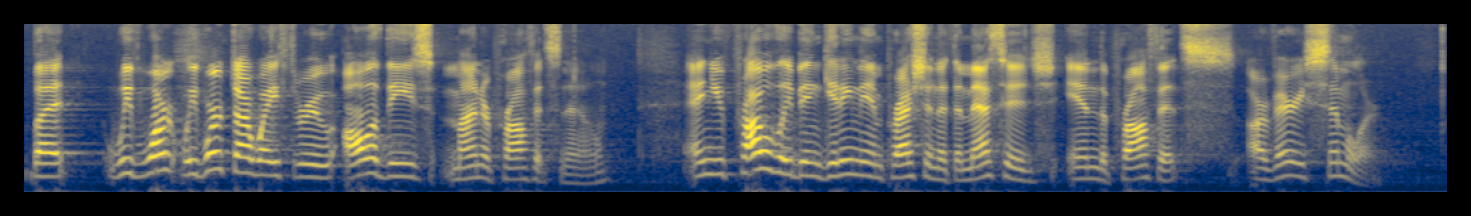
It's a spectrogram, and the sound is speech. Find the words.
But we've worked, we've worked our way through all of these minor prophets now, and you've probably been getting the impression that the message in the prophets are very similar.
